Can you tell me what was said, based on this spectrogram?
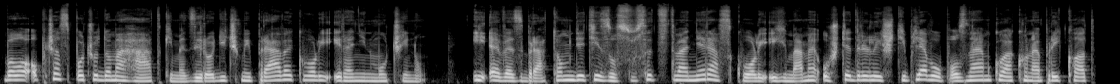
bolo občas počuť doma hádky medzi rodičmi práve kvôli Irenin mučinu. I Eve s bratom deti zo susedstva neraz kvôli ich mame uštedrili štipľavú poznámku ako napríklad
